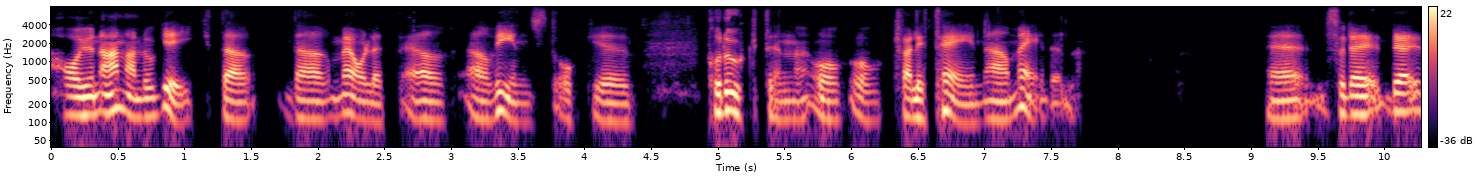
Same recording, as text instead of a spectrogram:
har ju en annan logik där, där målet är, är vinst och eh, produkten och, och kvaliteten är medel. Eh, så det, det,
